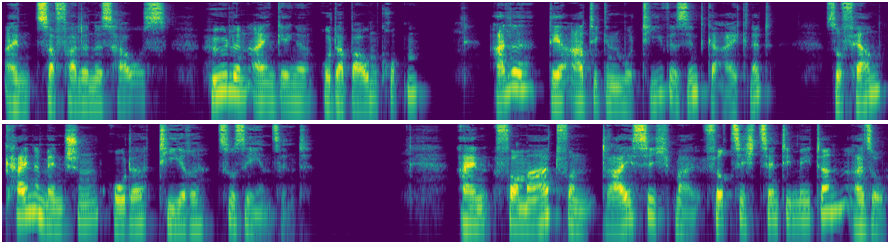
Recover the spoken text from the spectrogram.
ein zerfallenes Haus, Höhleneingänge oder Baumgruppen, alle derartigen Motive sind geeignet, sofern keine Menschen oder Tiere zu sehen sind. Ein Format von 30 mal 40 Zentimetern, also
